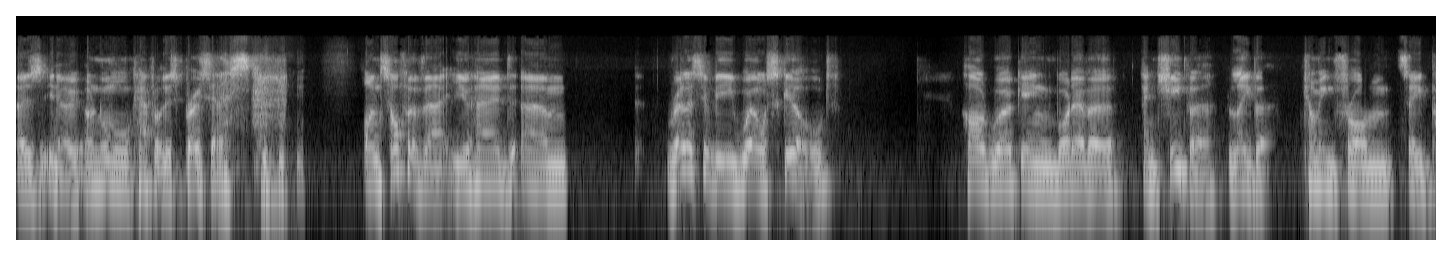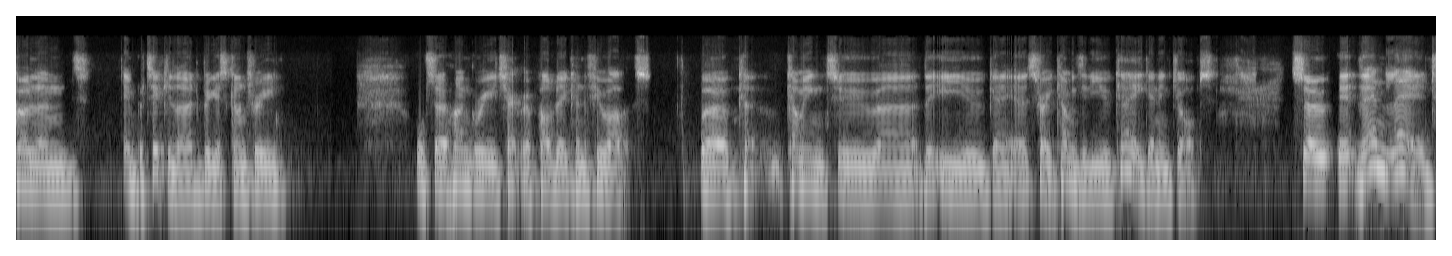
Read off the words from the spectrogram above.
as you know, a normal capitalist process. on top of that, you had um, relatively well skilled, hardworking, whatever, and cheaper labor coming from, say, Poland in particular, the biggest country, also Hungary, Czech Republic, and a few others were coming to uh, the EU, getting uh, sorry, coming to the UK, getting jobs. So it then led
